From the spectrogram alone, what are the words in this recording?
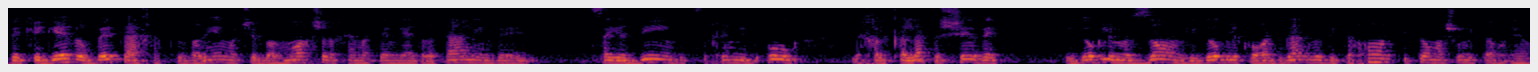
וכגבר בטח, הגברים עוד שבמוח שלכם אתם ניאדרטלים ציידים וצריכים לדאוג לכלכלת השבט, לדאוג למזון, לדאוג לקורת גג וביטחון, פתאום משהו מתערער.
